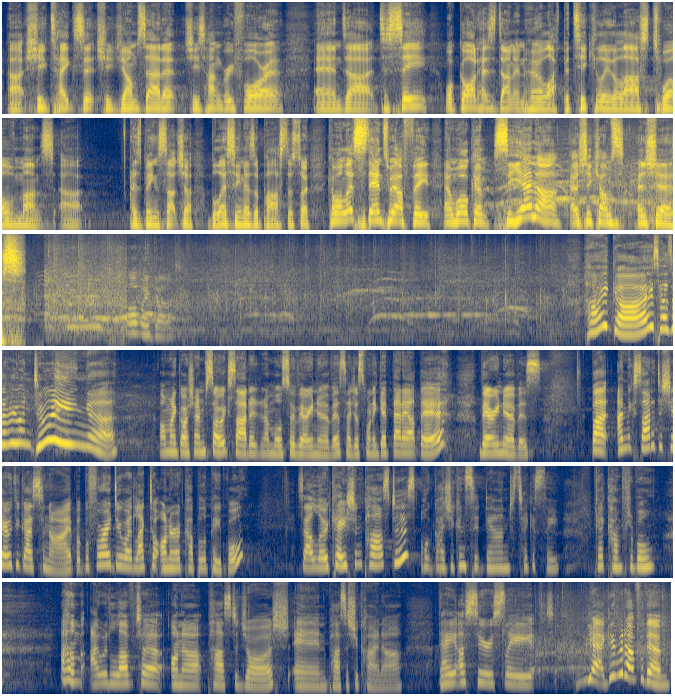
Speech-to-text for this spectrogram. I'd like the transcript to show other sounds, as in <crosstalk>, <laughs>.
uh, she takes it, she jumps at it, she's hungry for it. And uh, to see what God has done in her life, particularly the last 12 months, uh, has been such a blessing as a pastor. So come on, let's stand to our feet and welcome Cianna as she comes and shares. Oh my gosh. Hi guys, how's everyone doing? Oh my gosh, I'm so excited and I'm also very nervous. I just want to get that out there. Very nervous. But I'm excited to share with you guys tonight. But before I do, I'd like to honor a couple of people. It's our location pastors. Oh, guys, you can sit down, just take a seat, get comfortable. Um, I would love to honor Pastor Josh and Pastor Shekinah. They are seriously, yeah, give it up for them.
